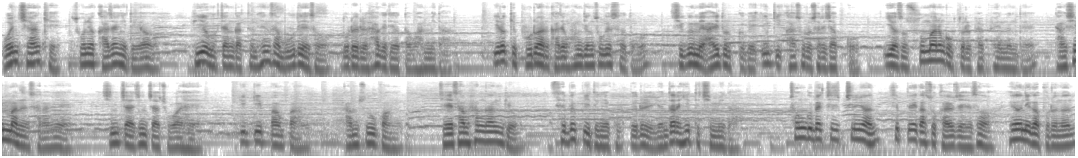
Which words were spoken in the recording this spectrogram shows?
원치 않게 소녀 가장이 되어 비어극장 같은 행사 무대에서 노래를 하게 되었다고 합니다. 이렇게 불우한 가정 환경 속에서도 지금의 아이돌급의 인기 가수로 자리 잡고 이어서 수많은 곡들을 발표했는데 당신만을 사랑해, 진짜 진짜 좋아해, 띠띠빵빵, 감수광, 제3 한강교, 새벽비 등의 곡들을 연달아 히트칩니다. 1977년 10대 가수 가요제에서 혜연이가 부르는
